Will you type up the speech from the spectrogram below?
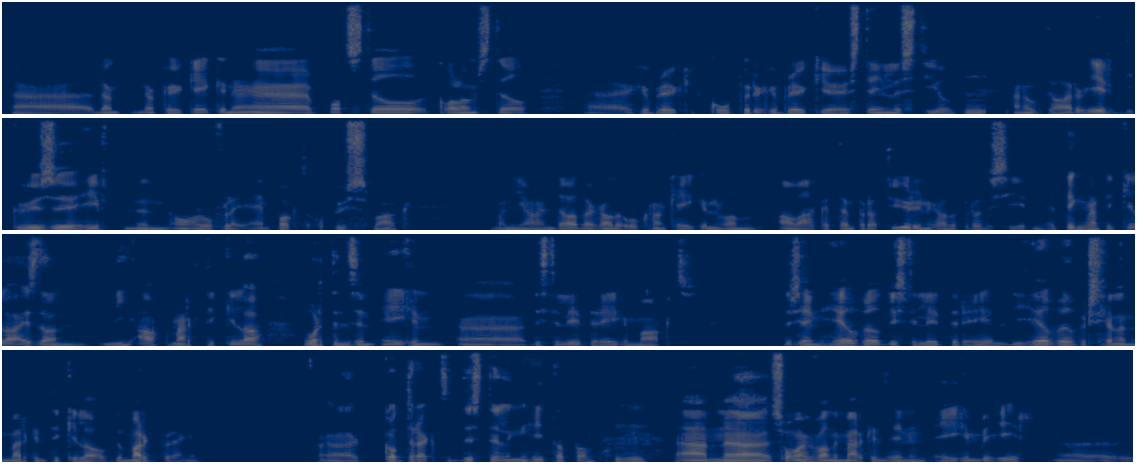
Eh, dan, dan kun je kijken, hè, eh, potstil, columnstil. Eh gebruik je koper, gebruik je stainless steel. Hmm. En ook daar weer, die keuze heeft een ongelooflijk impact op je smaak. Maar niet alleen dat, dan ga je ook gaan kijken van aan welke temperaturen je gaat produceren. Het ding met tequila is dat niet elk merk tequila wordt in zijn eigen eh distilleerderij gemaakt. Er zijn heel veel distilleerderijen die heel veel verschillende merken tequila op de markt brengen. Eh contractdistilling heet dat dan. Mhm. En eh, sommige van die merken zijn in eigen beheer. Eh,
